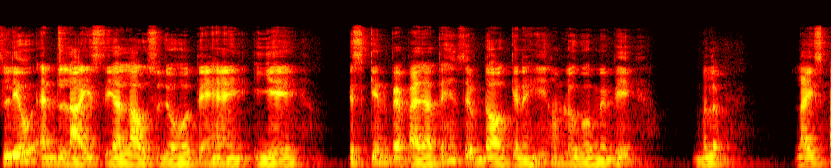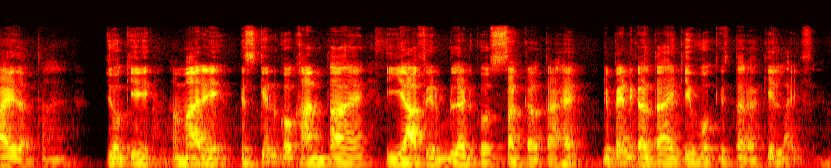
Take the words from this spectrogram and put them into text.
Flea and lice या लाउस जो होते हैं, ये स्किन पे पाए जाते हैं, सिर्फ़ डॉग के नहीं, हम लोगों में भी मतलब लाइस पाया जाता है, जो कि हमारे स्किन को खानता है या फिर ब्लड को सक करता है डिपेंड करता है कि वो किस तरह की लाइस है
